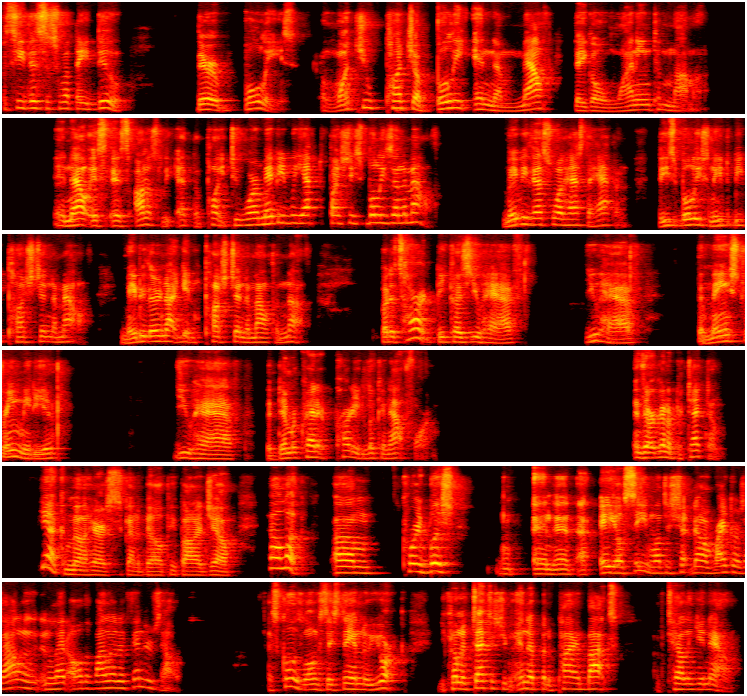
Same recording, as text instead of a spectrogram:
But see, this is what they do. They're bullies. And once you punch a bully in the mouth, they go whining to mama. And now it's, it's honestly at the point to where maybe we have to punch these bullies in the mouth. Maybe that's what has to happen. These bullies need to be punched in the mouth. Maybe they're not getting punched in the mouth enough. But it's hard because you have you have the mainstream media, you have the Democratic Party looking out for them. And they're going to protect them. Yeah, Kamala Harris is going to bail people out of jail. Hell, look, um, Cori Bush and, and uh, AOC want to shut down Rikers Island and let all the violent offenders out. That's cool as long as they stay in New York. You come to Texas, you can end up in a pine box. I'm telling you now.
